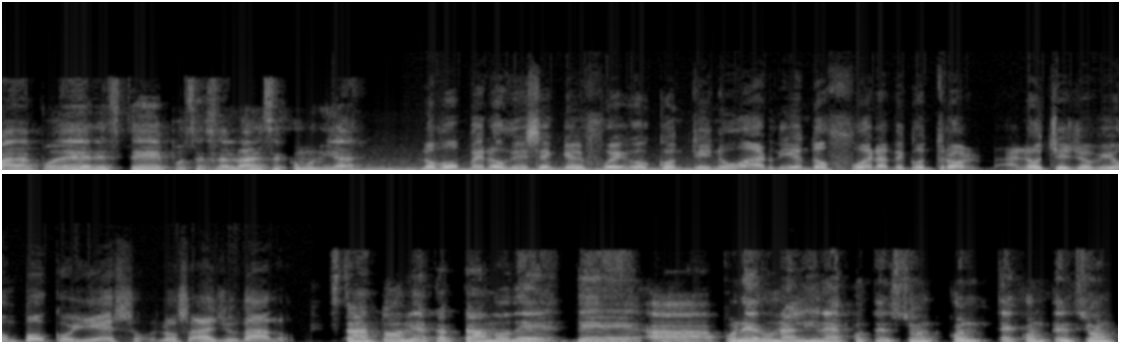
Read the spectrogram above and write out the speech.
para poder este, pues, salvar esa comunidad. Los bomberos dicen que el fuego continúa ardiendo fuera de control. Anoche llovió un poco y eso los ha ayudado. Están todavía tratando de, de uh, poner una línea de contención, con, de contención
